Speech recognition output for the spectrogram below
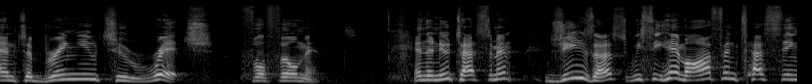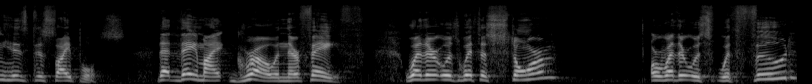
and to bring you to rich fulfillment. In the New Testament, Jesus, we see him often testing his disciples that they might grow in their faith. Whether it was with a storm or whether it was with food,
